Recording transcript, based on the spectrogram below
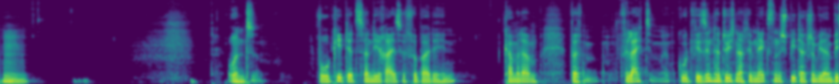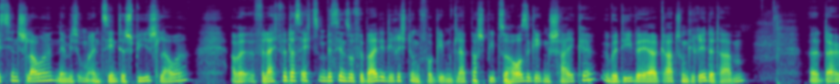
Hm. Und wo geht jetzt dann die Reise für beide hin? Kann man da, vielleicht, gut, wir sind natürlich nach dem nächsten Spieltag schon wieder ein bisschen schlauer, nämlich um ein zehntes Spiel schlauer. Aber vielleicht wird das echt ein bisschen so für beide die Richtung vorgeben. Gladbach spielt zu Hause gegen Schalke, über die wir ja gerade schon geredet haben. Äh, da,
